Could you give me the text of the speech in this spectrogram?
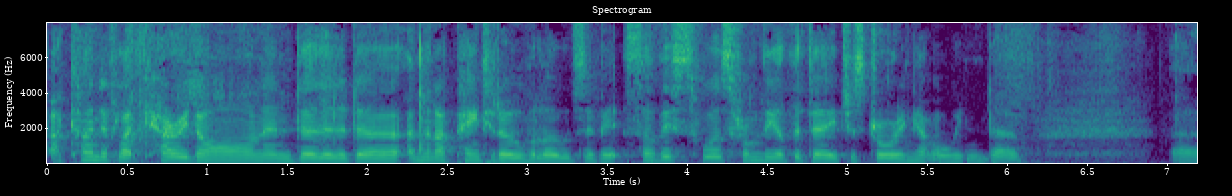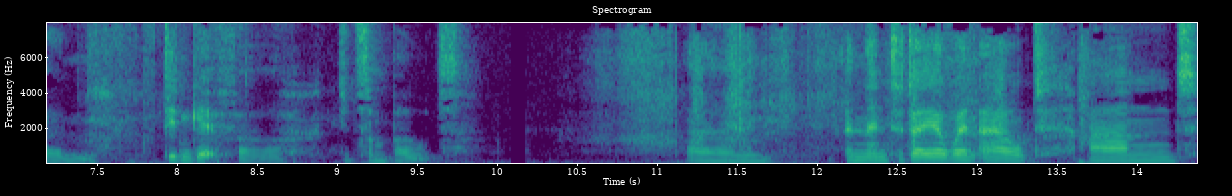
I kind of like carried on and da, da da da, and then I painted overloads of it. So this was from the other day, just drawing out a window. Um, didn't get far, did some boats. Um, and then today I went out and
